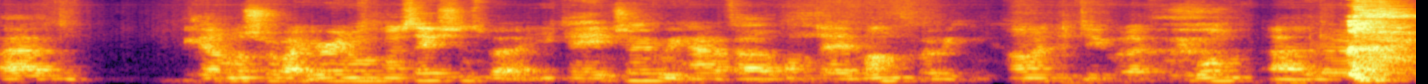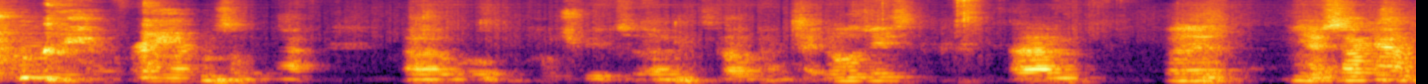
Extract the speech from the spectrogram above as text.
again, I'm not sure about your own organisations, but at UKHO we have uh, one day a month where we can kind of do whatever we want, uh, learn a framework or something that uh, will contribute to the development technologies. Um, but, you know, so I can't,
